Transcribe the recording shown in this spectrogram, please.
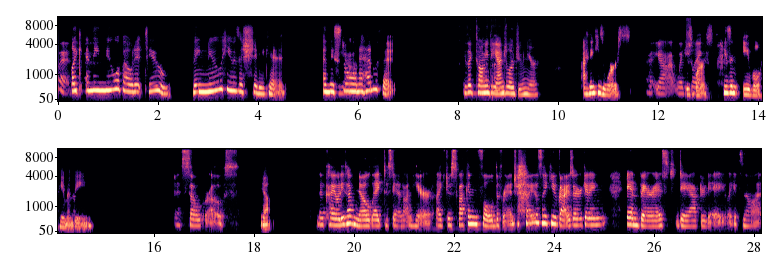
doing? Like, and they knew about it too. They knew he was a shitty kid, and they still Yeah. went ahead with it. He's like Tony Yeah. DeAngelo Jr. I think he's worse. Uh, yeah, which He's like worse. He's an evil human being. it's so gross. Yeah. The Coyotes have no leg to stand on here. Like, just fucking fold the franchise. like, you guys are getting embarrassed day after day. Like, it's not.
